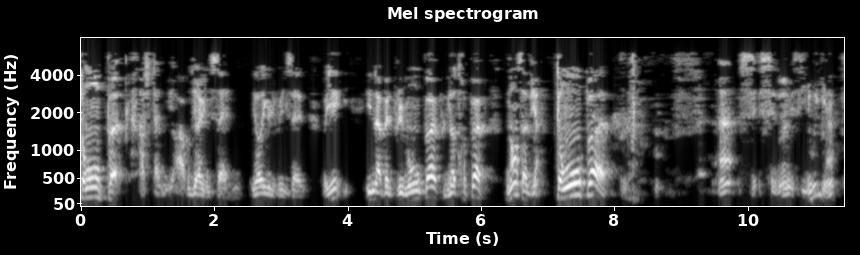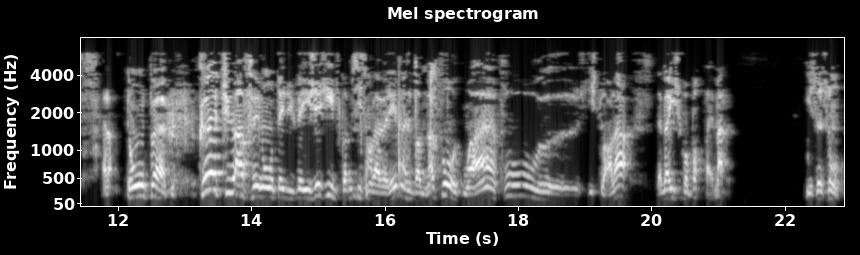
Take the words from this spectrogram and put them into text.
Ton peuple. Ah, c'est admirable. On dirait une scène. Il aurait une scène. Vous voyez Il n'appelle plus mon peuple, notre peuple. Non, ça devient ton peuple. Hein, c'est inouï. Hein. Alors, ton peuple, que tu as fait monter du pays d'Égypte, comme si s'en les mains, c'est pas de ma faute, moi, hein, fou, euh, cette histoire-là, eh ben, ils se comportent très mal. Ils se sont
